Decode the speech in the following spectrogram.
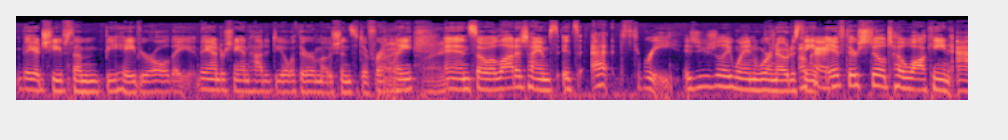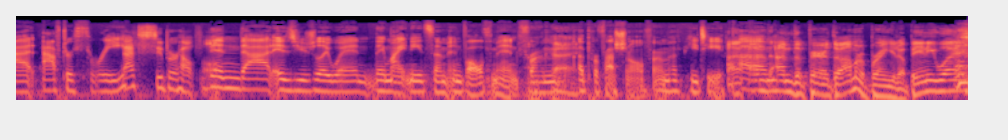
they achieve some behavioral. They they understand how to deal with their emotions differently, Right, right. and so a lot of times it's at three is usually when we're noticing Okay. if they're still toe walking at after three. That's super helpful. then that is usually when they might need some involvement from Okay. a professional, from a PT. I, I'm, um, I'm the parent, though. I'm going to bring it up anyway. If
